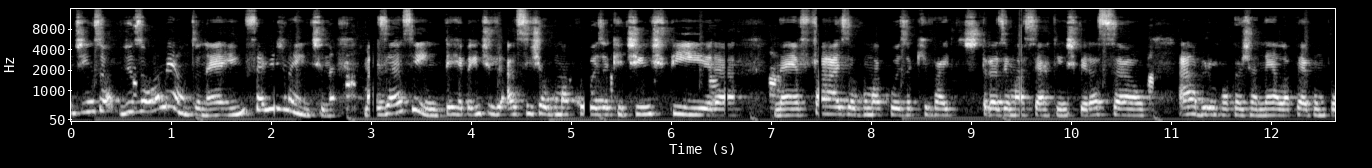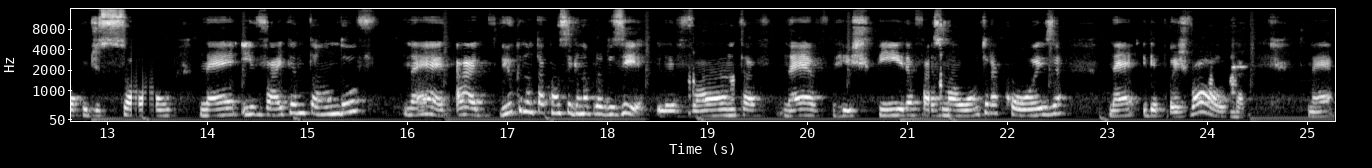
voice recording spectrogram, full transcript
de, de, isolamento, né? Infelizmente, né? Mas é assim, de repente assiste alguma coisa que te inspira, né? Faz alguma coisa que vai te trazer uma certa inspiração, abre um pouco a janela, pega um pouco de sol, né? E vai tentando né? Ah, viu que não está conseguindo produzir? Levanta, né? Respira, faz uma outra coisa né? E depois volta, né?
